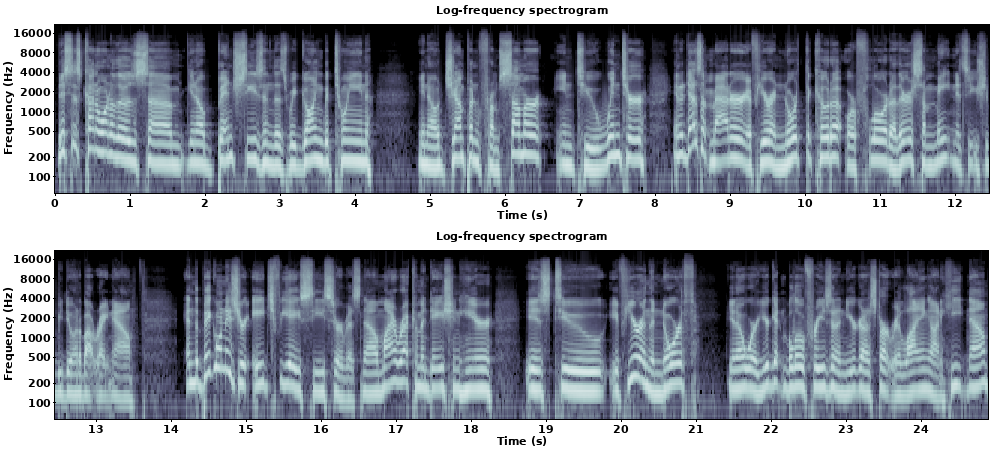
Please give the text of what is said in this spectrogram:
This is kind of one of those, um, you know, bench seasons as we're going between, you know, jumping from summer into winter. And it doesn't matter if you're in North Dakota or Florida, there is some maintenance that you should be doing about right now. And the big one is your HVAC service. Now, my recommendation here is to, if you're in the north, you know, where you're getting below freezing and you're going to start relying on heat now,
